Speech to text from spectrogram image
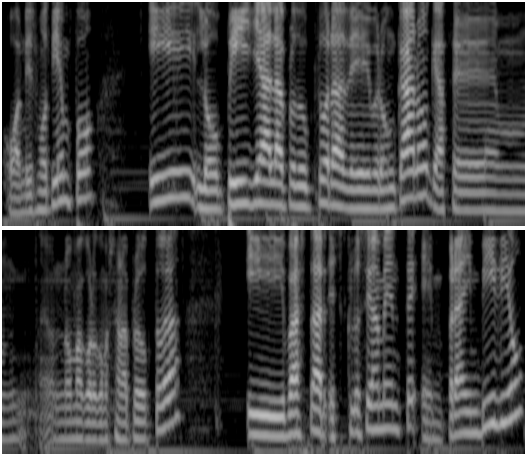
o al mismo tiempo. Y lo pilla la productora de Broncano, que hace... mm, No me acuerdo cómo se llama la productora. Y va a estar exclusivamente en Prime Video.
